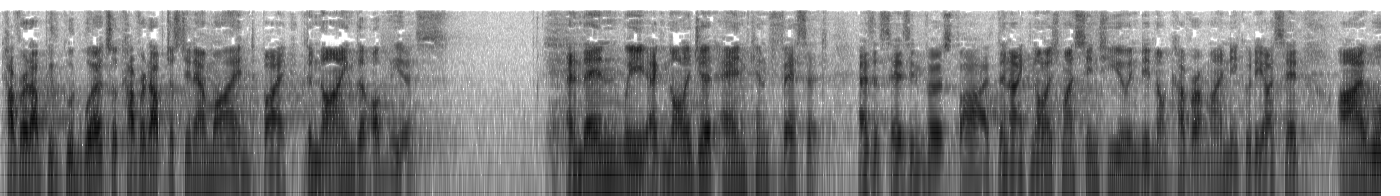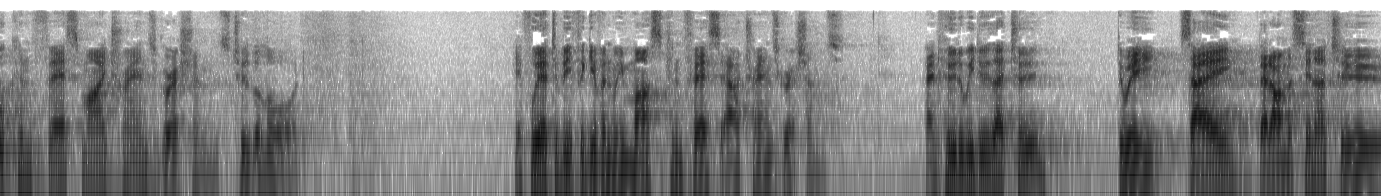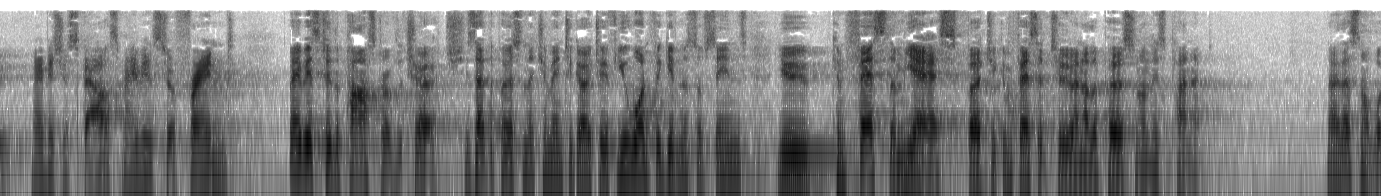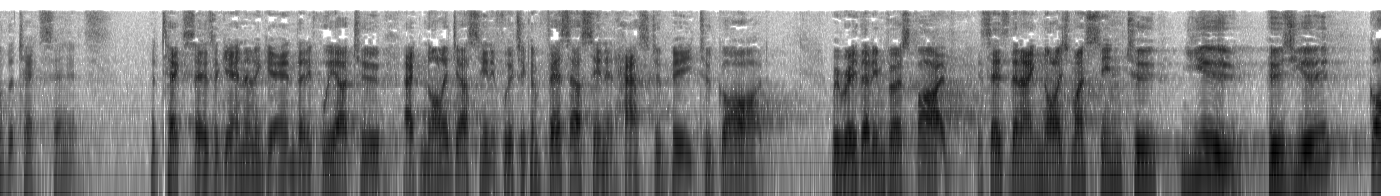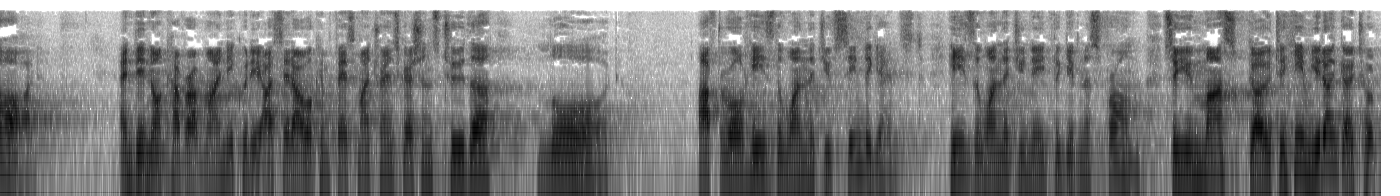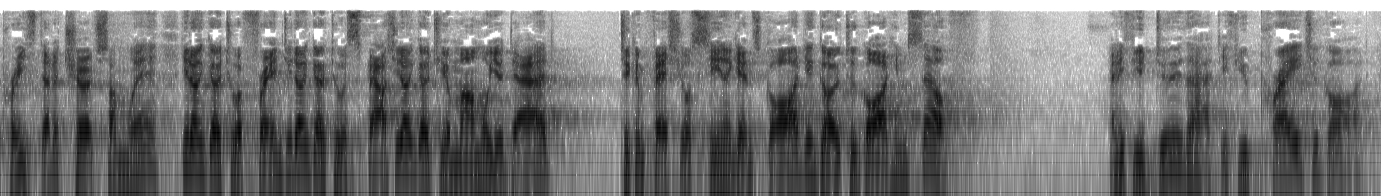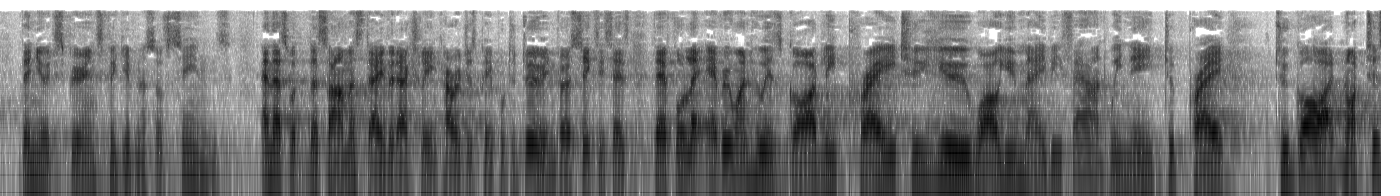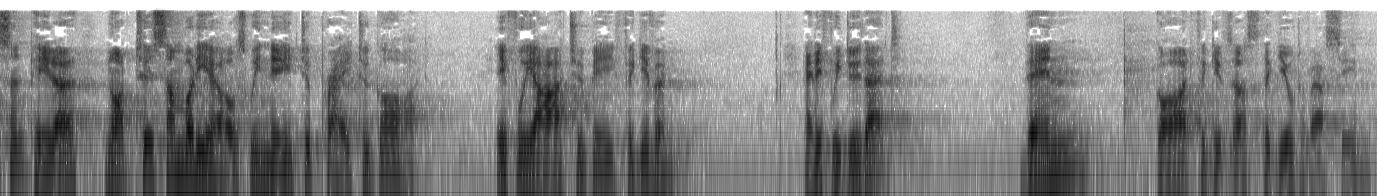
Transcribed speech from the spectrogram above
Cover it up with good works or cover it up just in our mind by denying the obvious. And then we acknowledge it and confess it, as it says in verse 5. Then I acknowledged my sin to you and did not cover up my iniquity. I said, I will confess my transgressions to the Lord. If we are to be forgiven, we must confess our transgressions. And who do we do that to? Do we say that I'm a sinner to maybe it's your spouse, maybe it's to a friend, maybe it's to the pastor of the church? Is that the person that you're meant to go to? If you want forgiveness of sins, you confess them, yes, but you confess it to another person on this planet. No, that's not what the text says. The text says again and again that if we are to acknowledge our sin, if we're to confess our sin, it has to be to God. We read that in verse 5. It says, Then I acknowledge my sin to you. Who's you? God. And did not cover up my iniquity. I said, I will confess my transgressions to the Lord. After all, He's the one that you've sinned against. He's the one that you need forgiveness from. So you must go to Him. You don't go to a priest at a church somewhere. You don't go to a friend. You don't go to a spouse. You don't go to your mum or your dad to confess your sin against God. You go to God Himself. And if you do that, if you pray to God, then you experience forgiveness of sins. And that's what the psalmist David actually encourages people to do. In verse 6, he says, Therefore let everyone who is godly pray to you while you may be found. We need to pray to God, not to St. Peter, not to somebody else. We need to pray to God if we are to be forgiven. And if we do that, then God forgives us the guilt of our sin.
